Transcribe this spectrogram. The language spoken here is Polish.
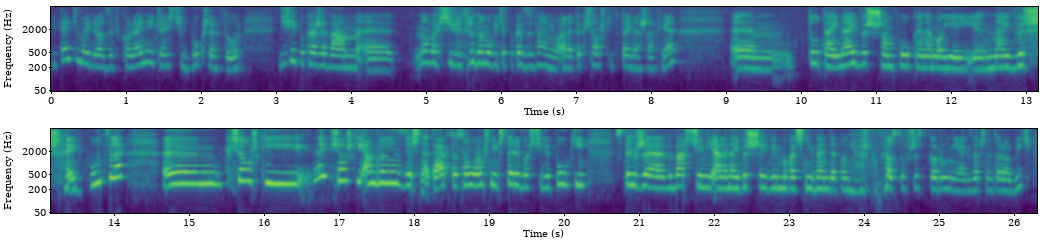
Witajcie moi drodzy w kolejnej części Bookshelf Tour. Dzisiaj pokażę Wam, e, no właściwie trudno mówić o pokazywaniu, ale te książki tutaj na szafie. Tutaj najwyższą półkę na mojej e, najwyższej półce. Książki, no i książki anglojęzyczne, tak? To są łącznie cztery właściwie półki, z tym, że wybaczcie mi, ale najwyższej wyjmować nie będę, ponieważ po prostu wszystko runie, jak zacznę to robić.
